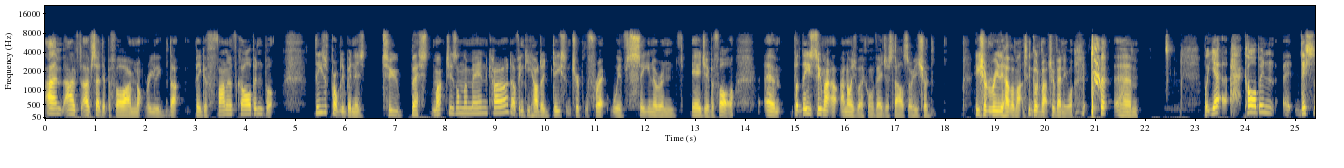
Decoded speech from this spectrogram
I'm, I've I've said it before. I'm not really that big a fan of Corbin, but these have probably been his two best matches on the main card. I think he had a decent triple threat with Cena and AJ before, um, but these two ma- I know he's working with AJ Styles, so he should he should really have a match, a good match with anyone. um, but yeah, Corbin, uh, this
